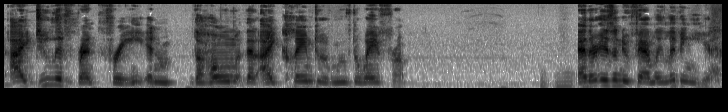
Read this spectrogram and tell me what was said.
I do live rent free in the home that I claim to have moved away from. And there is a new family living here.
